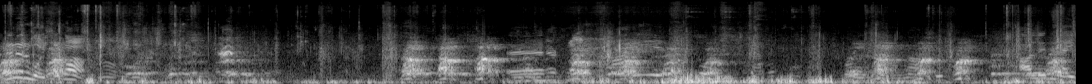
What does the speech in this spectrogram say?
Не нервуйся, на. Але цей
